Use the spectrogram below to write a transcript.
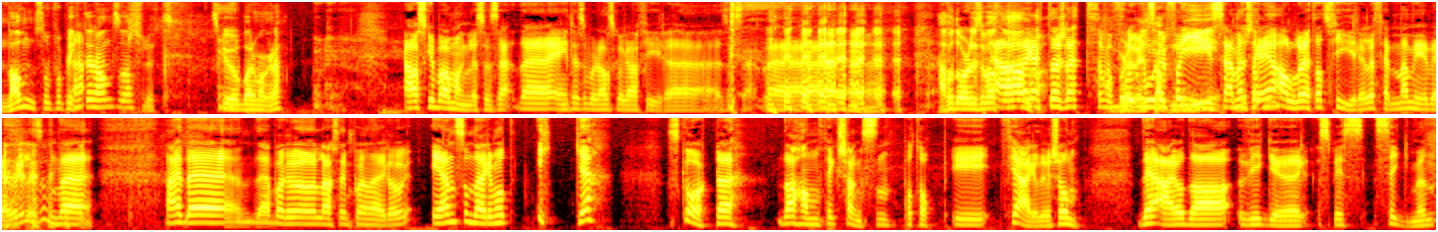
navn som forplikter, han, så Absolutt. skulle jo bare mangle. Ja, skulle bare mangle, syns jeg. Det, egentlig så burde han skåra fire, syns jeg. Det, Er for dårlig, Sebastian. ja, rett og slett. Hvorfor, hvorfor gi seg med tre? Alle vet at fire eller fem er mye bedre, liksom. Det, nei, det, det er bare å la seg imponere over. En som derimot ikke skårte da han fikk sjansen på topp i fjerdedivisjon, det er jo da Vigør-spiss Sigmund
